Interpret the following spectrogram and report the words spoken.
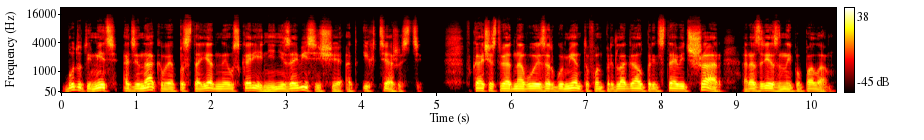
будут иметь одинаковое постоянное ускорение, не зависящее от их тяжести. В качестве одного из аргументов он предлагал представить шар, разрезанный пополам.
